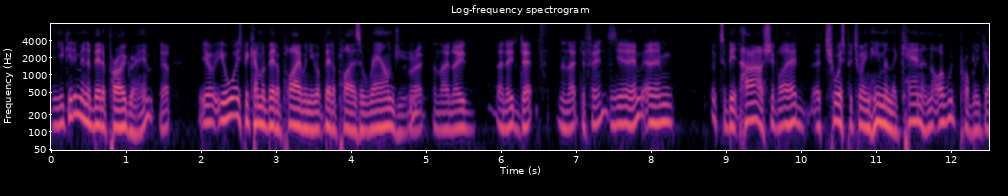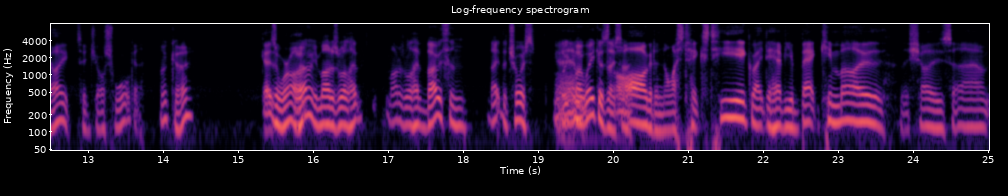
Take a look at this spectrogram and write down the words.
and you get him in a better program. Yep. You, you always become a better player when you've got better players around you. Correct. And they need they need depth in that defence. Yeah, um, looks a bit harsh. If I had a choice between him and the Cannon, I would probably go to Josh Walker. Okay. Goes all right. Well, you might as well have might as well have both and make the choice week by Um, week, as they say. Oh, I got a nice text here. Great to have you back, Kimbo. The show's um,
